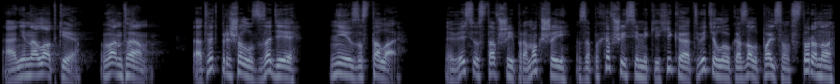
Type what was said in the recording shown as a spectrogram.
«Они на лодке. Вон там». Ответ пришёл сзади, не из-за стола. Весь уставший и промокший, запыхавшийся Микихика ответил и указал пальцем в сторону,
